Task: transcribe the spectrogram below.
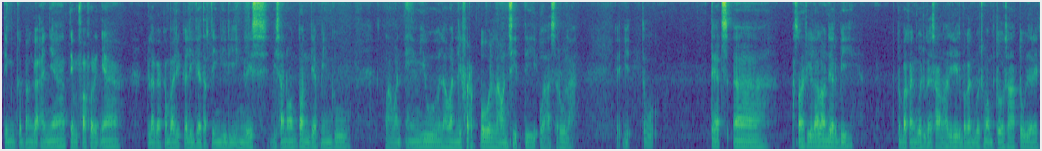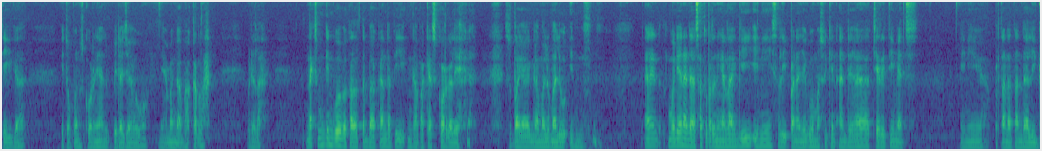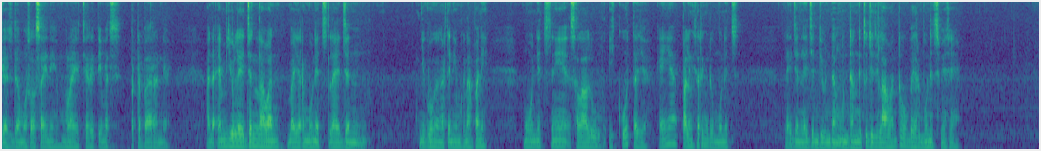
tim kebanggaannya tim favoritnya belaga kembali ke liga tertinggi di Inggris. Bisa nonton tiap minggu lawan MU lawan Liverpool lawan City. Wah seru lah. Kayak gitu. That's uh, Aston Villa lawan Derby. Tebakan gue juga salah jadi tebakan gue cuma betul satu dari tiga. Itu pun skornya beda jauh. Ya emang nggak bakat lah udahlah. Next mungkin gue bakal tebakan tapi nggak pakai skor kali ya. Supaya nggak malu-maluin. Eh, kemudian ada satu pertandingan lagi ini selipan aja gue masukin ada charity match. Ini pertanda-tanda liga sudah mau selesai nih mulai charity match perdebaran ya ada MU Legend lawan Bayern Munich Legend. Ini gue nggak ngerti nih kenapa nih? Munich ini selalu ikut aja kayaknya paling sering tuh Munich. Legend-legend diundang-undang gitu jadi lawan tuh Bayern Munich biasanya.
